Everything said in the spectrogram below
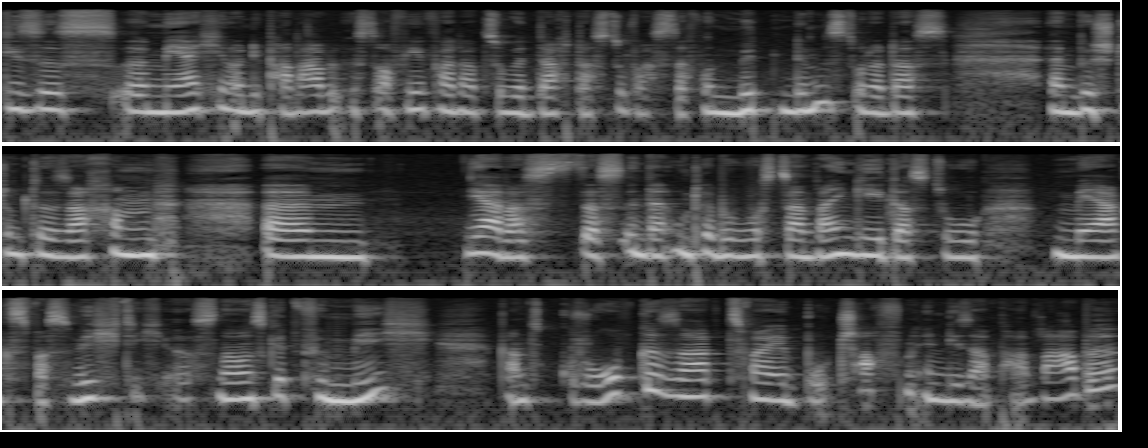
dieses äh, Märchen und die Parabel ist auf jeden Fall dazu gedacht, dass du was davon mitnimmst oder dass ähm, bestimmte Sachen, ähm, ja, dass das in dein Unterbewusstsein reingeht, dass du merkst, was wichtig ist. Ne? Und es gibt für mich ganz grob gesagt zwei Botschaften in dieser Parabel.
